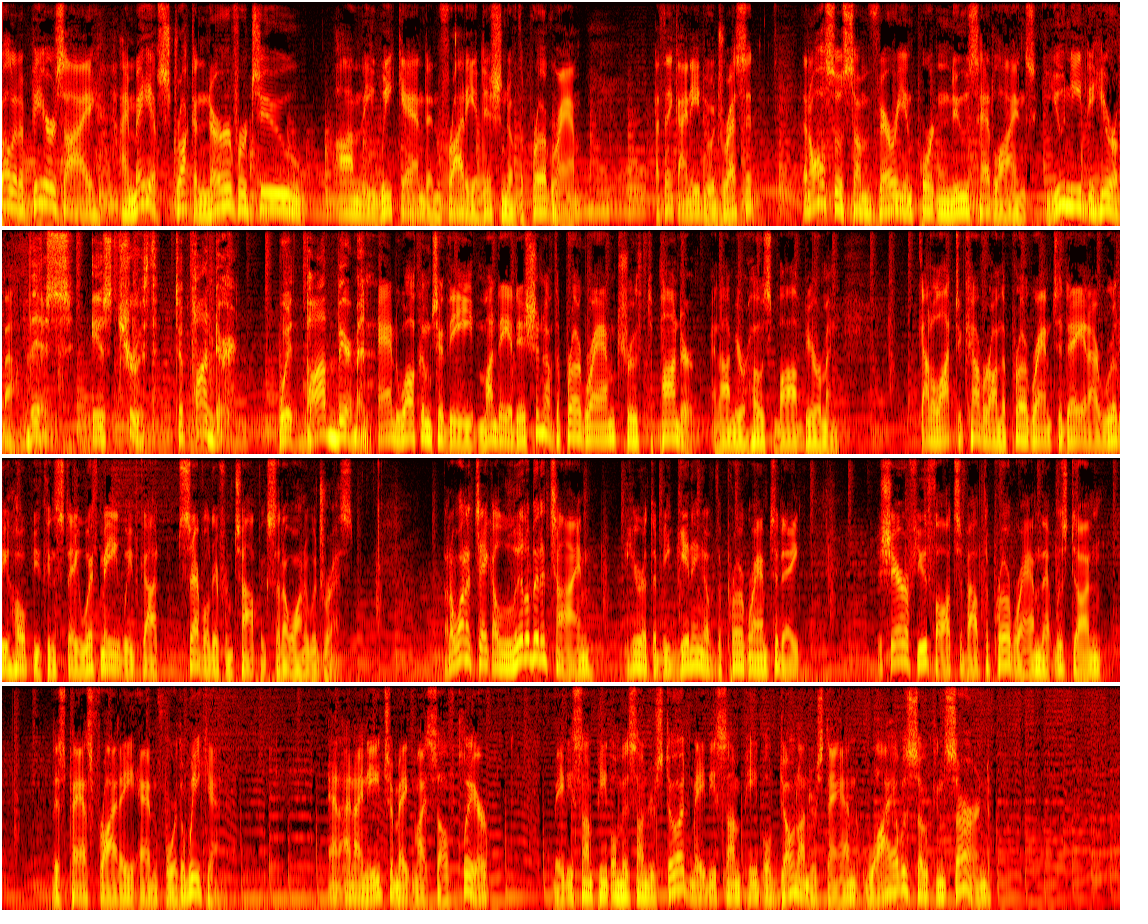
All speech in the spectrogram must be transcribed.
Well, it appears I I may have struck a nerve or two on the weekend and Friday edition of the program. I think I need to address it. And also some very important news headlines you need to hear about. This is Truth to Ponder with Bob Bierman. And welcome to the Monday edition of the program Truth to Ponder. And I'm your host, Bob Bierman. Got a lot to cover on the program today, and I really hope you can stay with me. We've got several different topics that I want to address. But I want to take a little bit of time here at the beginning of the program today to share a few thoughts about the program that was done this past Friday and for the weekend. And, and I need to make myself clear. Maybe some people misunderstood, maybe some people don't understand why I was so concerned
